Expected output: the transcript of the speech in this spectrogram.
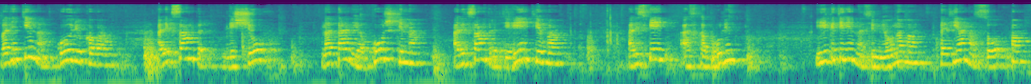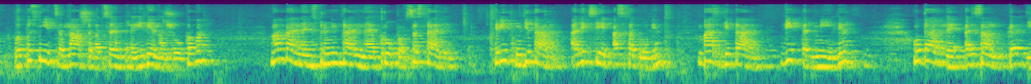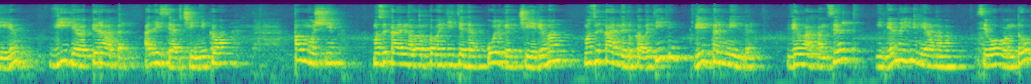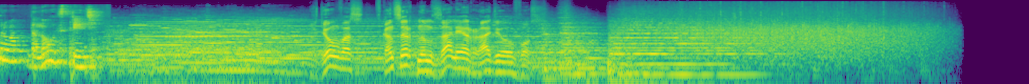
Валентина Горюкова, Александр Лещев, Наталья Кошкина, Александра Терентьева, Алексей Асхабулин, Екатерина Семенова, Татьяна Соппа, выпускница нашего центра Елена Жукова, вокально-инструментальная группа в составе ритм-гитара Алексей Асхадулин, бас-гитара Виктор Миллер, ударный Александр Гордеев, видеооператор Алисия Овчинникова, помощник музыкального руководителя Ольга Черева, музыкальный руководитель Виктор Миллер. Вела концерт Елена Емельянова. Всего вам доброго, до новых встреч! Ждем вас в концертном зале «Радио ВОЗ».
